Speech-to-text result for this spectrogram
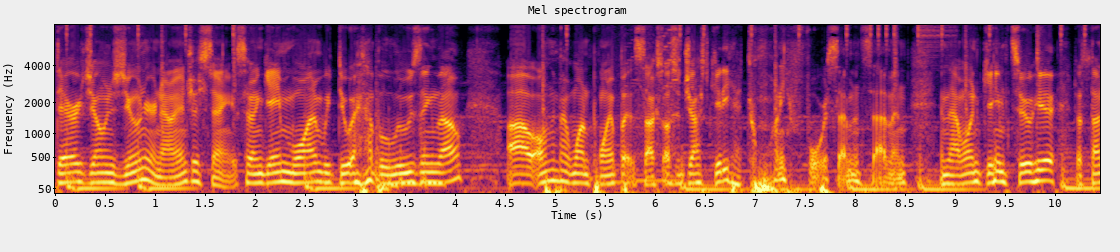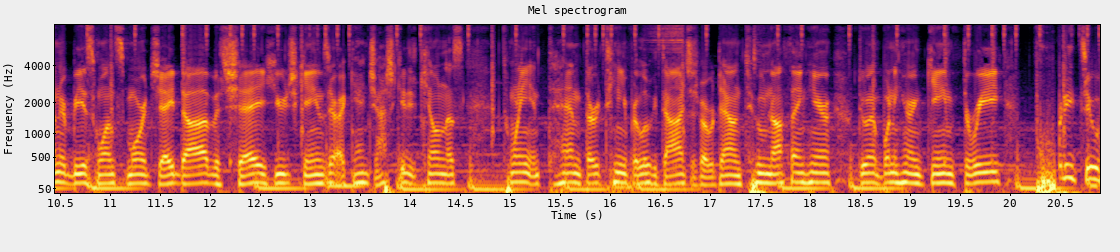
Derrick Jones Jr. now. Interesting. So in game one, we do end up losing, though. Uh, only by one point, but it sucks. Also, Josh Giddey had 24-7-7 in that one. Game two here, the Thunder Beast once more. J-Dub, Shai, huge games there. Again, Josh Giddey's killing us. 20 and 10, 13 for Luka Doncic, but we're down 2 nothing here. Doing up winning here in game three. 42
